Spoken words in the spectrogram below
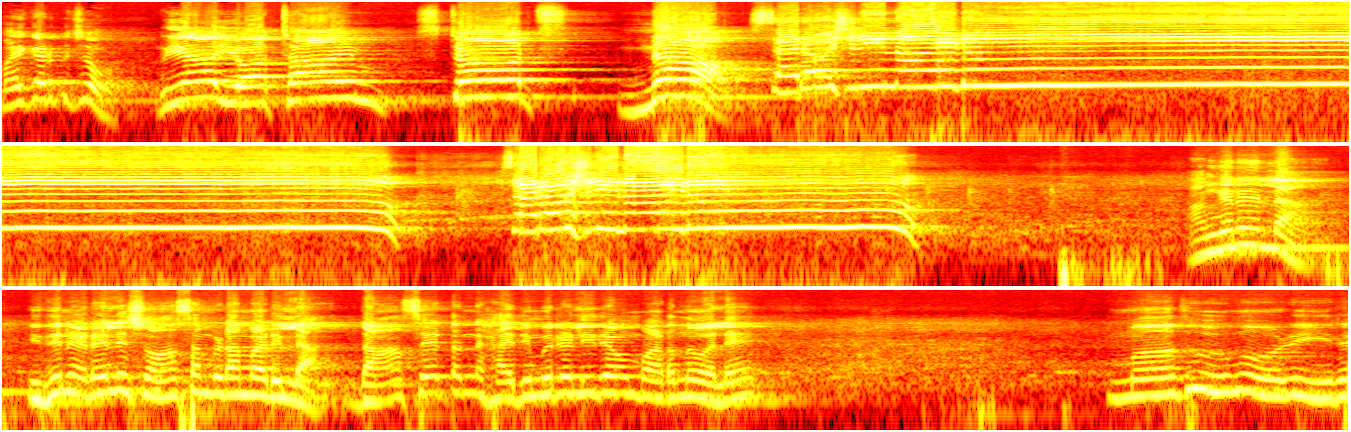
mic അടുപ്പിച്ചോ? Riya your time starts now Sarojini Naidu. Sarojini Naidu. അങ്ങനെയല്ല. ഇതിനിടയിൽ ശ്വാസം വിടാൻ പാടില്ല. ദാസേട്ടൻ ഹരിമുരളീരവൻ പാടുന്ന പോലെ മധുമൊഴിരാധേ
